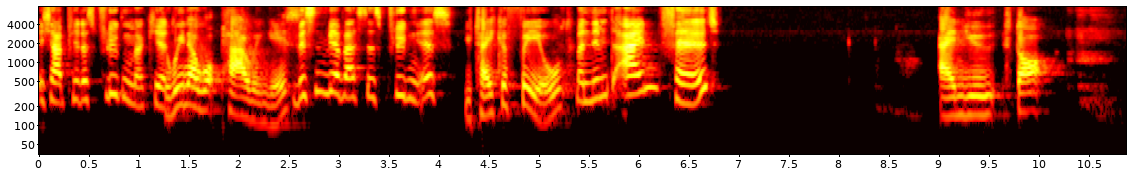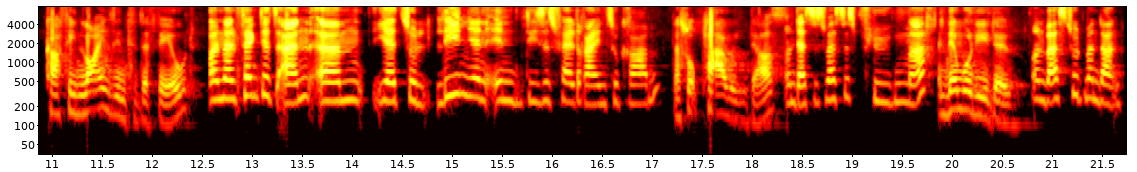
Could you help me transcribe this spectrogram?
Ich habe hier das Pflügen markiert. Do we know what ploughing is? Wissen wir, was das Pflügen ist? You take a field Man nimmt ein Feld and you start cutting lines into the field. und man fängt jetzt an, ähm, jetzt so Linien in dieses Feld reinzugraben. That's what ploughing does. Und das ist, was das Pflügen macht. And then what do you do? Und was tut man dann?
